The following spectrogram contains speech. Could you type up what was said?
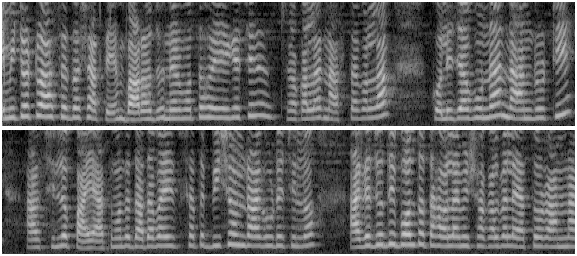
এমিটোটো আছে তো সাথে। বারো জনের মতো হয়ে গেছে। সকালে নাস্তা করলাম, কলিজা ভুনা, নান রুটি আর ছিল আর তোমাদের দাদাভাইয়ের সাথে ভীষণ রাগ উঠেছিল। আগে যদি বলতো তাহলে আমি সকালবেলা এত রান্না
